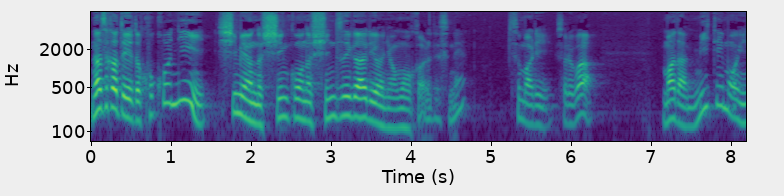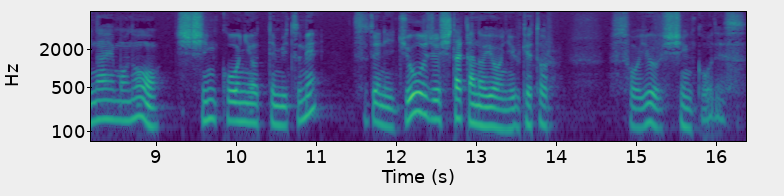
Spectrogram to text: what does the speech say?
なぜかというと、ここにシメオンの信仰の真髄があるように思うからですね。つまり、それは、まだ見てもいないものを信仰によって見つめ、すでに成就したかのように受け取る。そういう信仰です。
